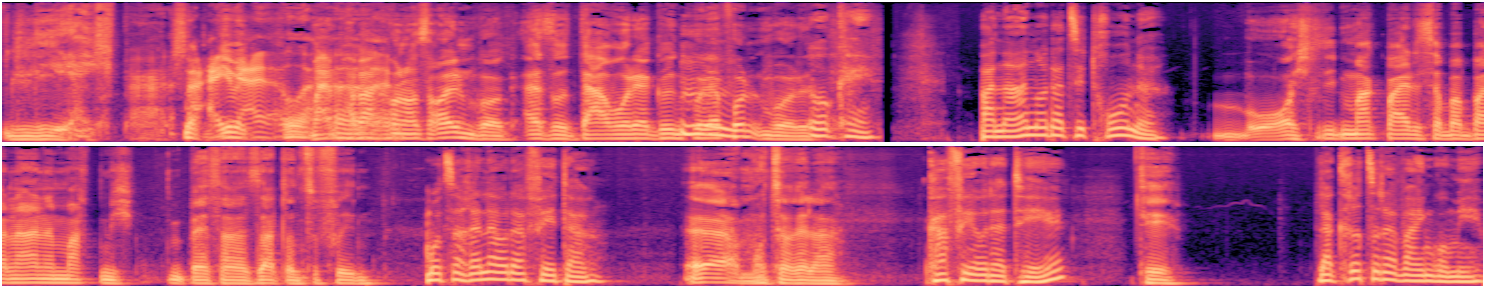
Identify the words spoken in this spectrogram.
Ja, ich- mein Papa kommt aus Oldenburg, also da, wo der Grünkohl erfunden wurde. Okay. Bananen oder Zitrone? Boah, ich mag beides, aber Banane macht mich besser satt und zufrieden. Mozzarella oder Feta? Äh, Mozzarella, Kaffee oder Tee? Tee. Lakritz oder Weingummi?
